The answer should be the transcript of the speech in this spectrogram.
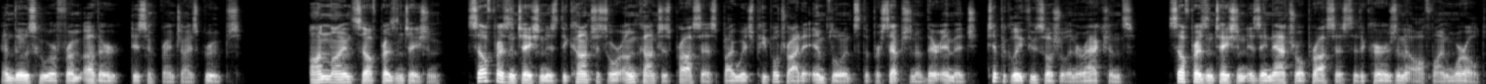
and those who are from other disenfranchised groups. Online self presentation. Self presentation is the conscious or unconscious process by which people try to influence the perception of their image, typically through social interactions. Self presentation is a natural process that occurs in the offline world.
